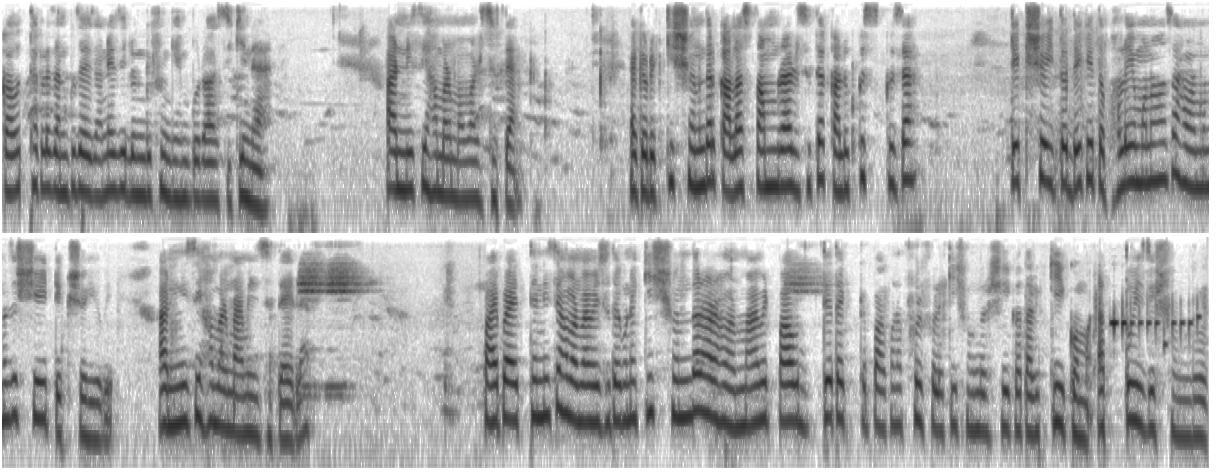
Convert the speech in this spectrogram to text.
গাঁত থাকলে যান বুঝাই জানে যে লুঙ্গি ফুঙ্গি পরে আছি কি না। আর নিছি আমার মামার জুতা। একেবারে কি সুন্দর কালা চামড়ার জুতা, কালো কুচকুচা। টেকসই তো দেখে তো ভালোই মনে হচ্ছে, আমার মনে হচ্ছে সেই টেকসই হবে। আর নিচে আমার মামির জুতা এলা। পায়ে পায়ের থেকে নিচে আমার মামির জুতাগুলো কি সুন্দর, আর আমার মামির পাও দিয়ে দেখতে পা কোনো ফুল ফুলে কি সুন্দর, সেই কথা আর কি কম, এতই যে সুন্দর।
